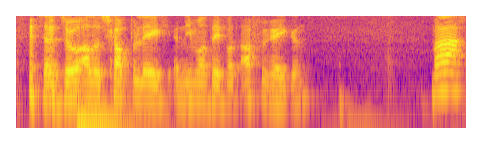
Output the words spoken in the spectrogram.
Zijn zo alle schappen leeg en niemand heeft wat afgerekend. Maar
